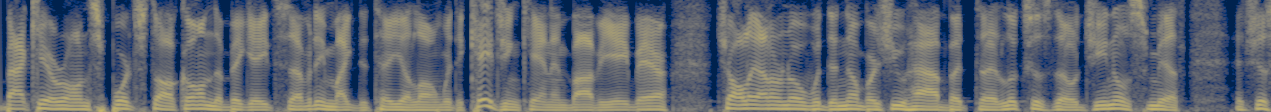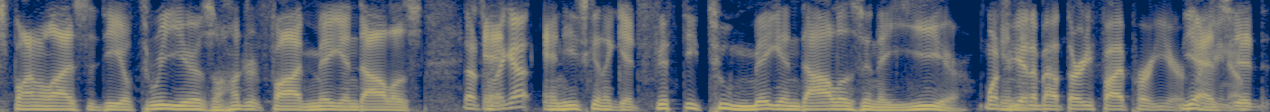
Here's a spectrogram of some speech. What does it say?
Back here on Sports Talk on the Big 870, Mike Detillier along with the Cajun Cannon, Bobby Hebert. Charlie, I don't know what the numbers you have, but uh, it looks as though Geno Smith has just finalized the deal. Three years, $105 million. That's and, what I got. And he's going to get $52 million in a year. Once again, about 35 per year. Yes, it, it,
